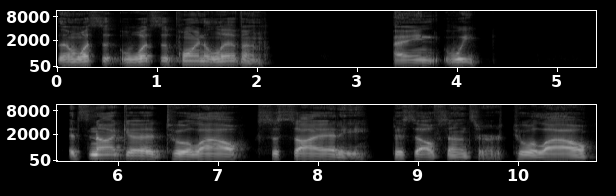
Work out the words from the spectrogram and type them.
then what's the, what's the point of living? I mean, we it's not good to allow society to self-censor, to allow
